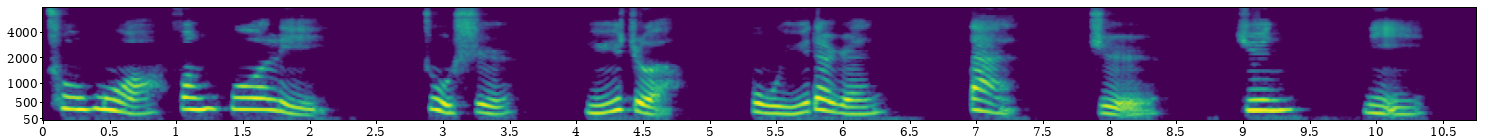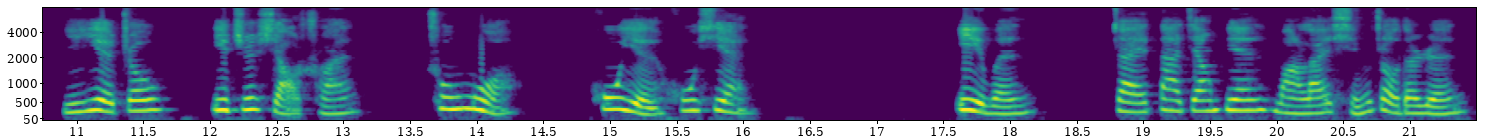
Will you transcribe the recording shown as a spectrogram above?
出没风波里。注释：渔者，捕鱼的人；但指君你一叶舟，一只小船。出没，忽隐忽现。译文：在大江边往来行走的人，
